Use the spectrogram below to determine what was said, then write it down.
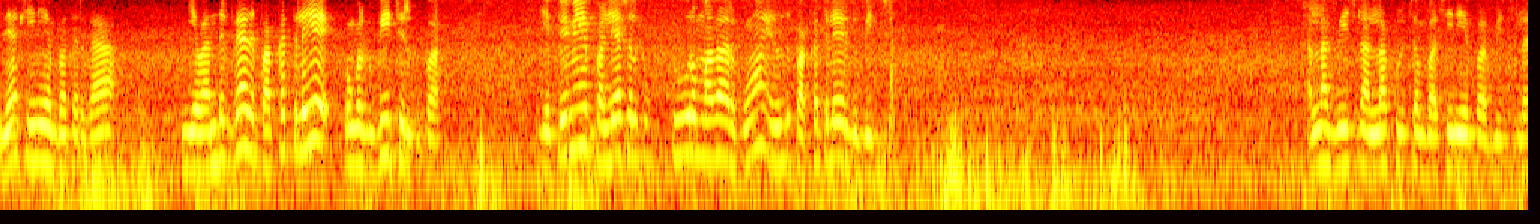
இதான் சீனியப்பா தெருக்கா இங்கே வந்துட்டு தான் அது பக்கத்துலேயே உங்களுக்கு பீச் இருக்குப்பா. எப்பயுமே பள்ளியாசலுக்கு தூரமாக தான் இருக்கும். இது வந்து பக்கத்துலேயே இருக்குது பீச் நல்லா பீச்சில் நல்லா குளித்தோம்ப்பா சீனியப்பா பீச்சில்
